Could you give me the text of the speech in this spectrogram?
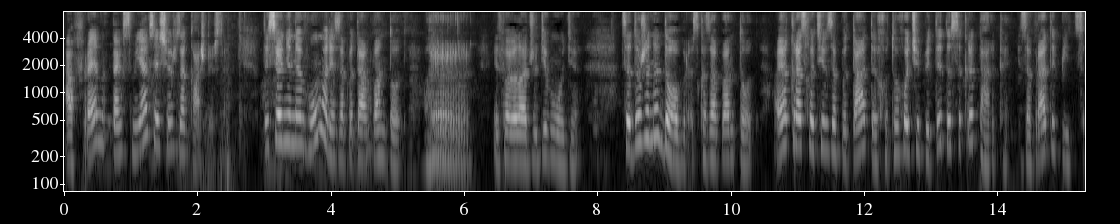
а Френк так сміявся, що ж закашлявся. Ти сьогодні не в гуморі? запитав пан Тот. Грррр, відповіла Джуді Муді. Це дуже недобре, сказав пан Тот. А я якраз хотів запитати, хто хоче піти до секретарки і забрати піцу.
